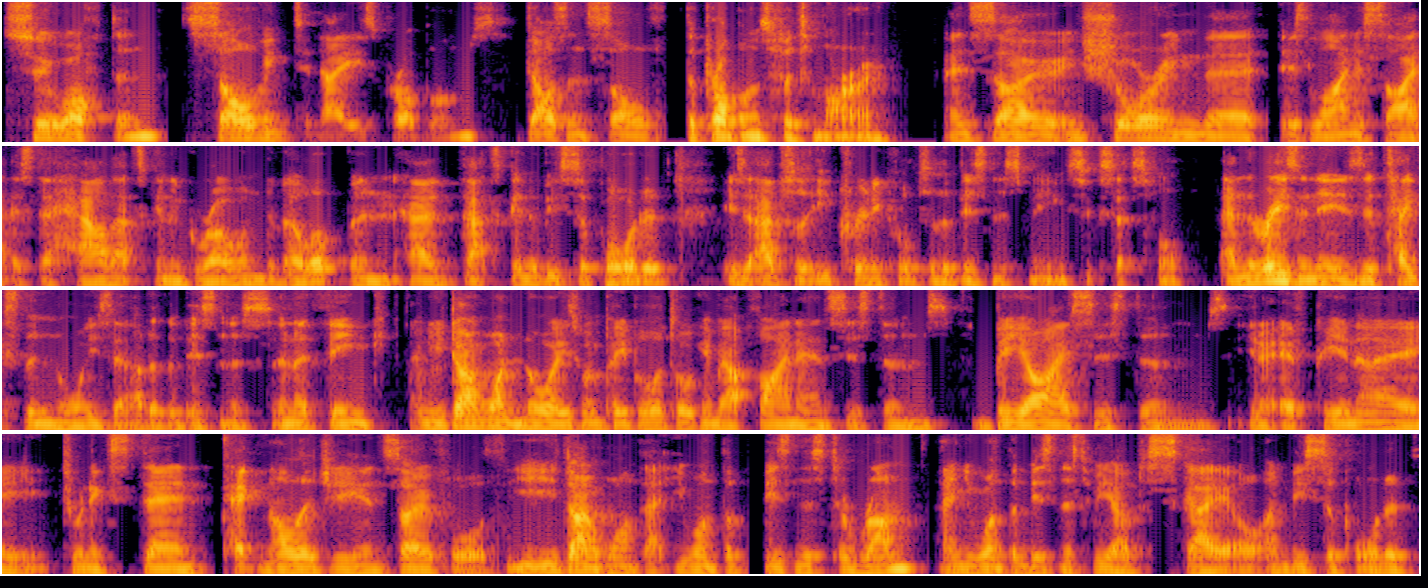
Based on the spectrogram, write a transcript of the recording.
too often solving today's problems doesn't solve the problems for tomorrow. And so ensuring that there's line of sight as to how that's going to grow and develop and how that's going to be supported is absolutely critical to the business being successful. And the reason is it takes the noise out of the business. And I think, and you don't want noise when people are talking about finance systems, BI systems, you know, FP&A to an extent, technology and so forth. You don't want that. You want the business to run and you want the business to be able to scale and be supported.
